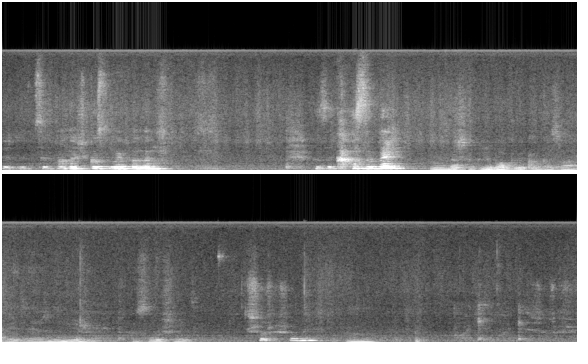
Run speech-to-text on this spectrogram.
эту цыганочку с выпадом заказывали. Не знаешь, как любопытно посмотреть, я же не вижу, только слушаю. Мгм. Ноги, ноги, шур-шур.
